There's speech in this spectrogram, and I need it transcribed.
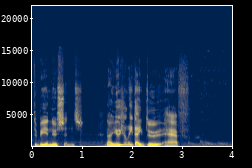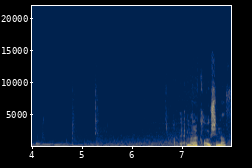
to be a nuisance. Now, usually they do have... Am I not close enough?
